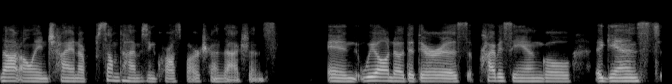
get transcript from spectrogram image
not only in China, sometimes in cross-border transactions. And we all know that there is a privacy angle against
